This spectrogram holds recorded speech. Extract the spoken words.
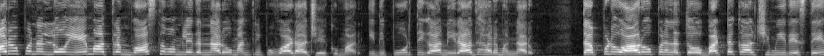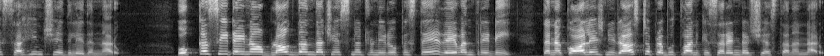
ఆరోపణల్లో ఏమాత్రం వాస్తవం లేదన్నారు మంత్రి పువ్వాడ అజయ్ కుమార్. ఇది పూర్తిగా నిరాధారమన్నారు. తప్పుడు ఆరోపణలతో బట్టకాల్చి మీదేస్తే సహించేది లేదన్నారు. ఒక్క సీటైనా బ్లాక్ దందా చేసినట్లు నిరూపిస్తే రేవంత్ రెడ్డి తన కాలేజ్ని రాష్ట్ర ప్రభుత్వానికి సరెండర్ చేస్తానన్నారు.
